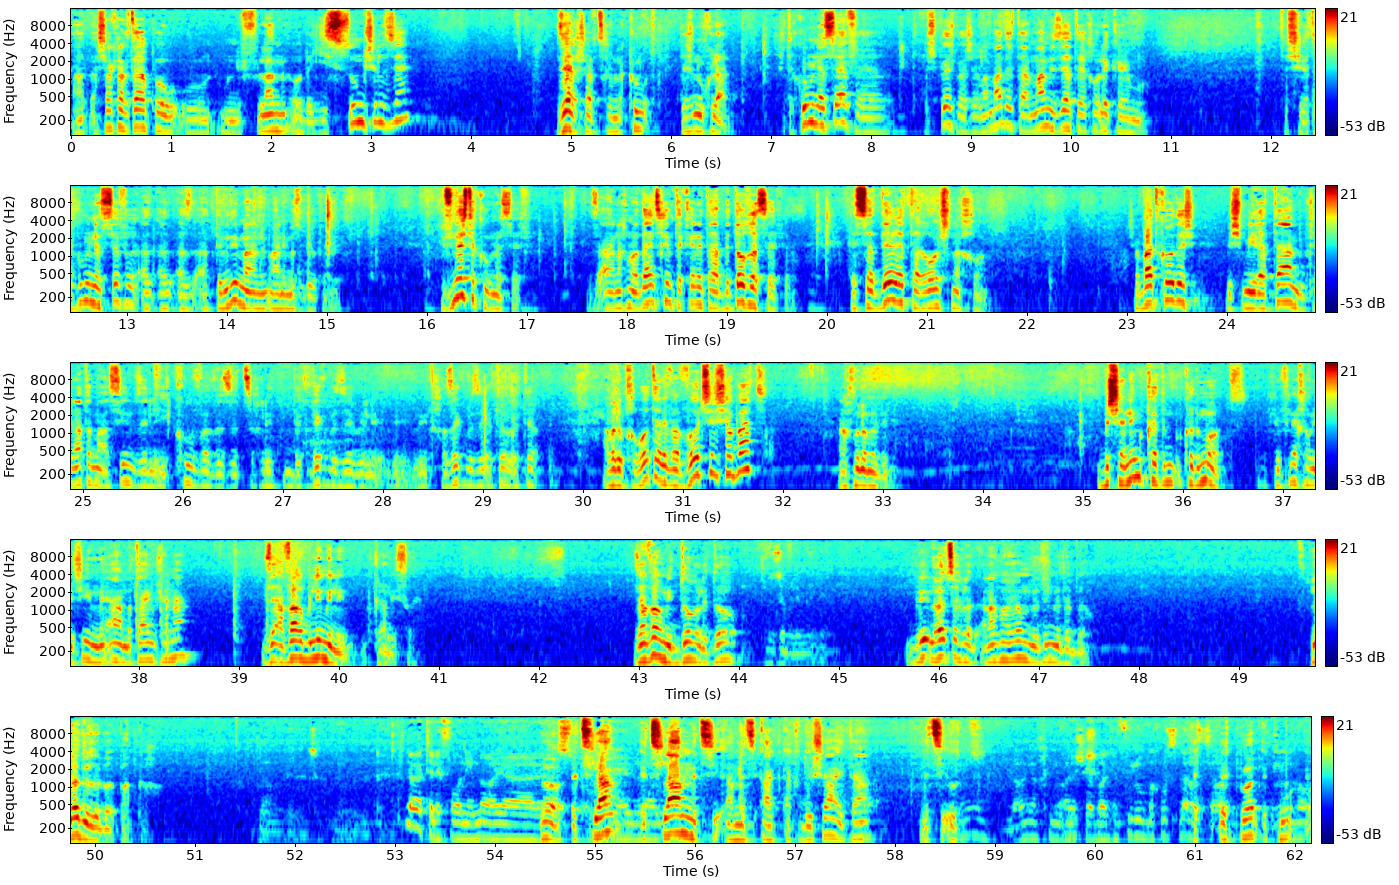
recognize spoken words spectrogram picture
השקלא ותרא פה הוא, הוא, הוא נפלא מאוד. היישום של זה, זה עכשיו צריכים לקום, יש לנו כלל. כשתקום מן הספר, תפשפש באשר למדת, מה מזה אתה יכול לקיימו. כשתקום מן הספר, אז, אז, אז אתם יודעים מה, מה אני מסביר תמיד. לפני שתקום מן הספר, אנחנו עדיין צריכים לתקן את ה... בתוך הספר, לסדר את הראש נכון. שבת קודש, בשמירתה, מבחינת המעשים, זה לעיכוב, וזה צריך להתדקדק בזה ולהתחזק בזה יותר ויותר. אבל בחובות הלבבות של שבת, אנחנו לא מבינים. בשנים קודמות, לפני 50, 100, 200 שנה, זה עבר בלי מילים בכלל ישראל. זה עבר מדור לדור. זה בלי מילים? בלי, לא היה צריך, אנחנו היום יודעים לדבר. לא ידעו לדבר פעם ככה. לא היה טלפונים, לא היה... לא, אצלם, אצלם הקדושה הייתה מציאות. לא היה חילולי שבת אפילו בחוץ לארץ.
